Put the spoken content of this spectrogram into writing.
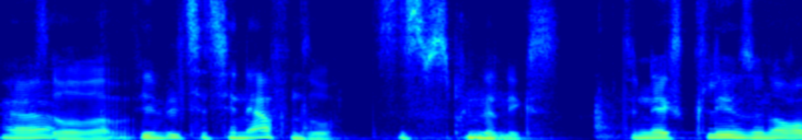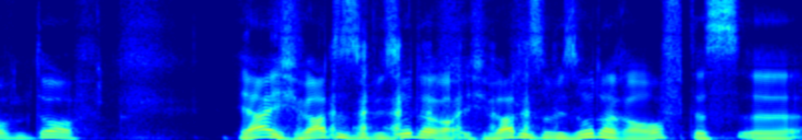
Ja. So, wen willst du jetzt hier nerven? So? Das, ist, das bringt ja Mhm. nichts. Demnächst kleben sie noch auf dem Dorf. Ja, ich warte sowieso darauf, ich warte sowieso darauf, dass, äh,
